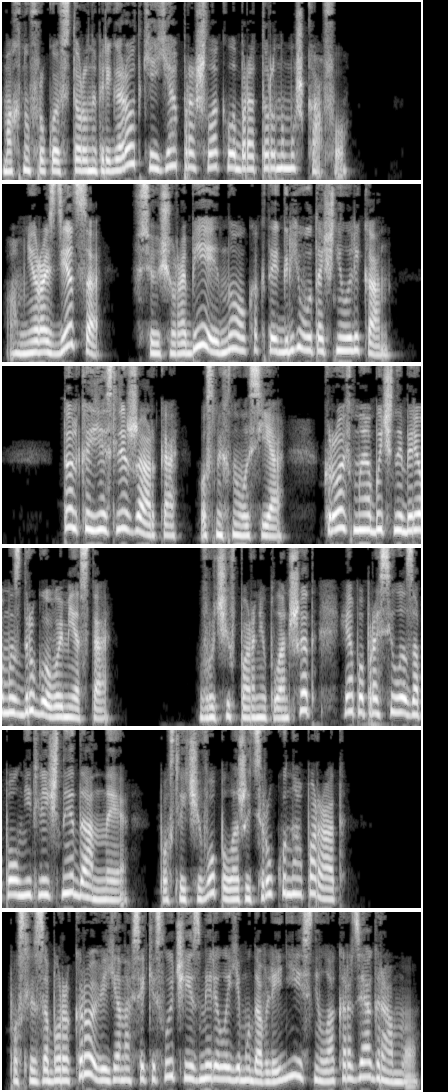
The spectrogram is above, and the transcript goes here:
Махнув рукой в сторону перегородки, я прошла к лабораторному шкафу. «А мне раздеться?» Все еще робея, но как-то игриво уточнил Ликан. «Только если жарко», — усмехнулась я. «Кровь мы обычно берем из другого места». Вручив парню планшет, я попросила заполнить личные данные, после чего положить руку на аппарат. После забора крови я на всякий случай измерила ему давление и сняла кардиограмму.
